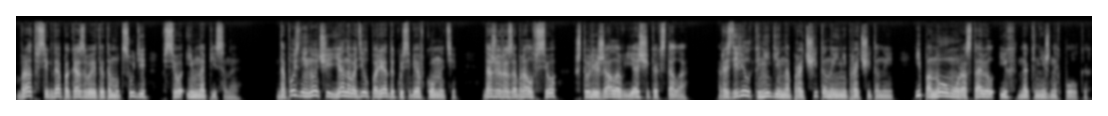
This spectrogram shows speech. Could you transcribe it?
Брат всегда показывает этому Цуди все им написанное. До поздней ночи я наводил порядок у себя в комнате, даже разобрал все, что лежало в ящиках стола, разделил книги на прочитанные и непрочитанные и по-новому расставил их на книжных полках.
